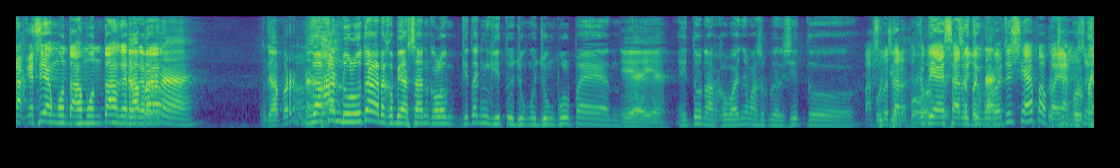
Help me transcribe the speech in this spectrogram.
anak kecil yang muntah-muntah gara-gara pernah. Nggak pernah. Enggak kan dulu tuh ada kebiasaan kalau kita ngigit ujung-ujung pulpen. Iya, iya. Itu narkobanya masuk dari situ. Pas Ujung sebentar, bol- kebiasaan ujung sebentar. pulpen itu siapa Pak Ujung yang pulpen.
